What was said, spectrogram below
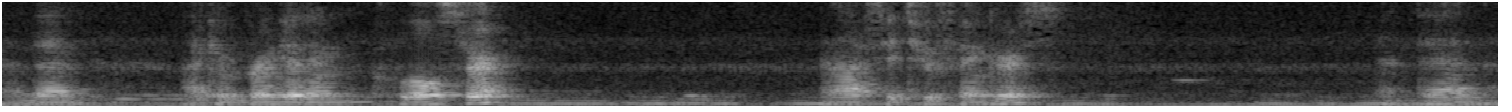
And then I can bring it in closer, and I see two fingers, and then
